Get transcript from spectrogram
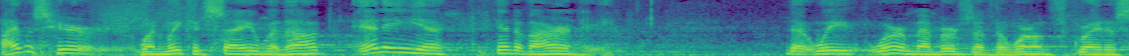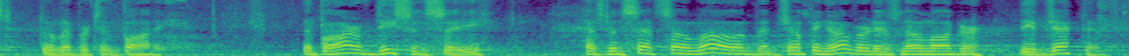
I was here when we could say without any uh, hint of irony that we were members of the world's greatest deliberative body. The bar of decency has been set so low that jumping over it is no longer the objective.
